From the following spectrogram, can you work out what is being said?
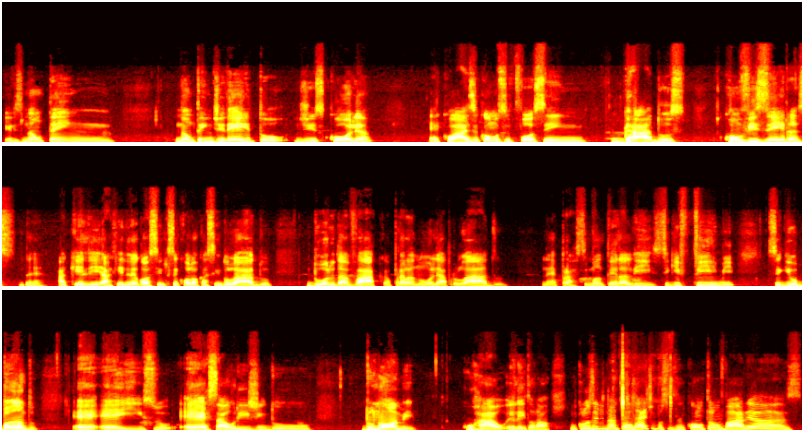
Eles não têm não têm direito de escolha. É quase como se fossem gados com viseiras, né? Aquele aquele negocinho que você coloca assim do lado do olho da vaca para ela não olhar para o lado, né, para se manter ali, seguir firme, seguir o bando. É, é isso, é essa a origem do, do nome curral eleitoral. Inclusive na internet vocês encontram várias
